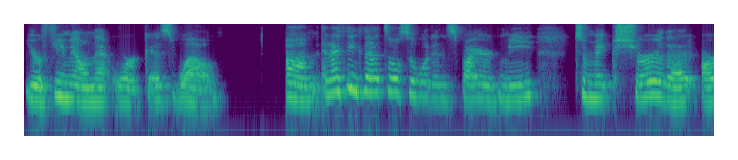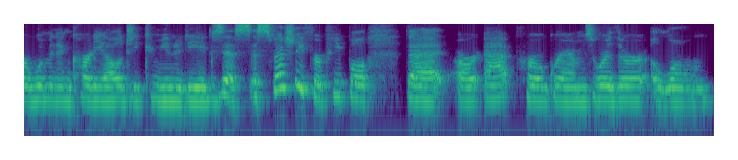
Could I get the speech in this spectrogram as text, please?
your female network as well. Um, and I think that's also what inspired me to make sure that our women in cardiology community exists, especially for people that are at programs where they're alone.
